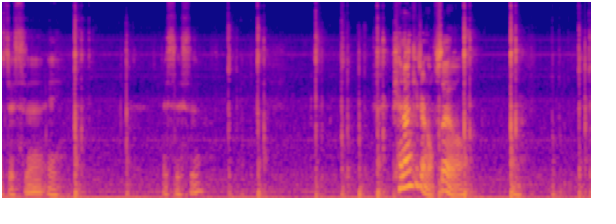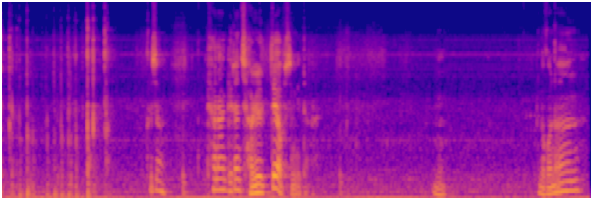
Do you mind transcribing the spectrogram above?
SS, A, SS. 편한 길은 없어요. 음. 그죠? 편한 길은 절대 없습니다. 음. 요거는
